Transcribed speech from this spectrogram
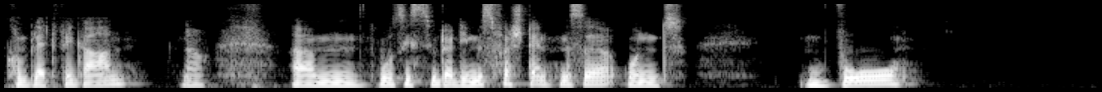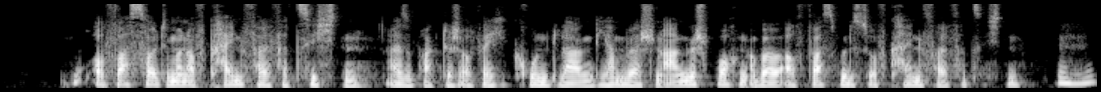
komplett vegan, ne? ähm, wo siehst du da die Missverständnisse und wo, auf was sollte man auf keinen Fall verzichten? Also praktisch auf welche Grundlagen, die haben wir ja schon angesprochen, aber auf was würdest du auf keinen Fall verzichten? Mhm.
